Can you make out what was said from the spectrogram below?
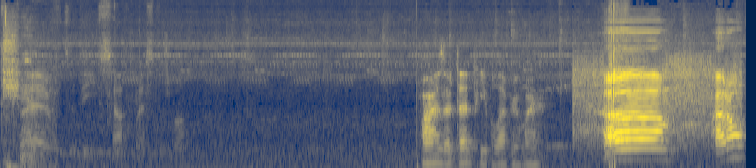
Shit. Drive to the southwest as well. Why is there dead people everywhere? Um, I don't.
